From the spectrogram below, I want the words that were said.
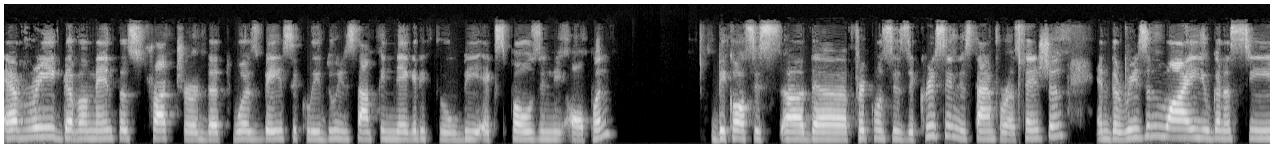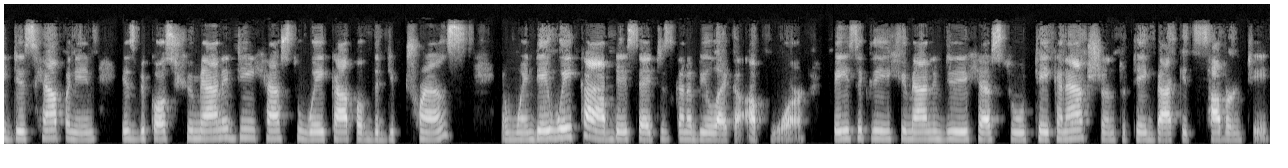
every governmental structure that was basically doing something negative will be exposed in the open because it's uh, the frequency is decreasing it's time for ascension. And the reason why you're going to see this happening is because humanity has to wake up of the deep trance. And when they wake up they said it's going to be like an up war basically humanity has to take an action to take back its sovereignty.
